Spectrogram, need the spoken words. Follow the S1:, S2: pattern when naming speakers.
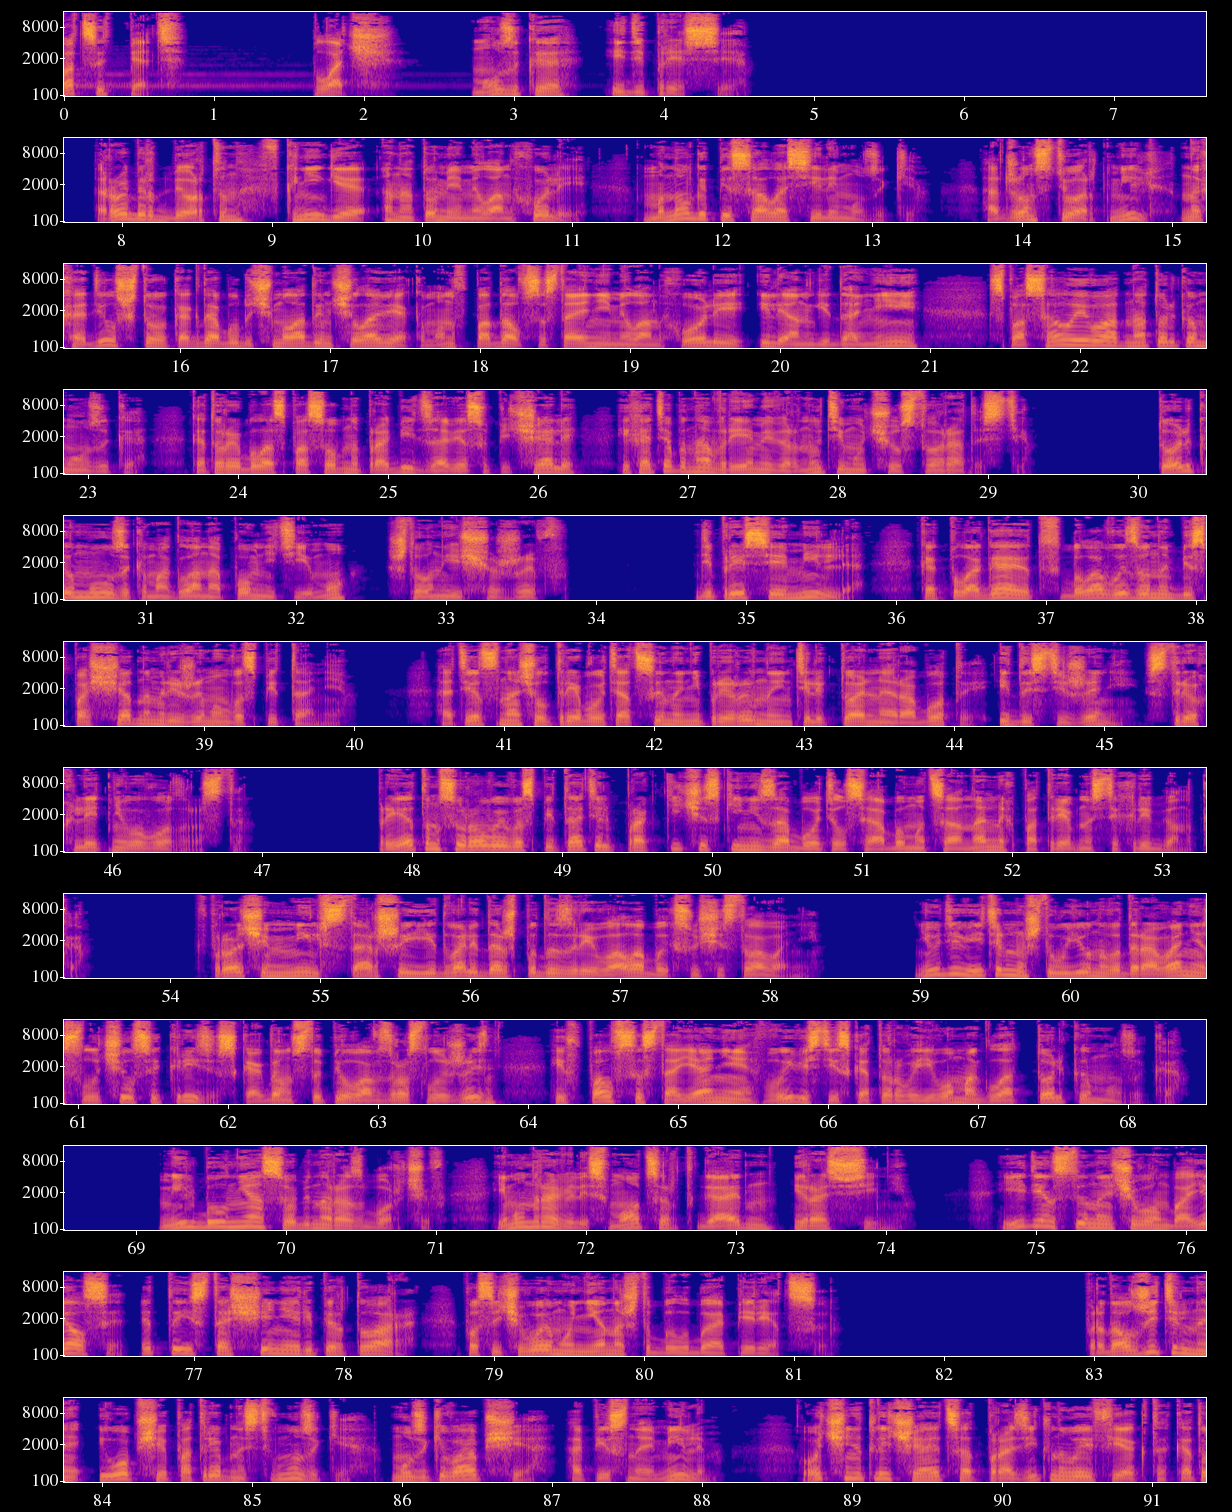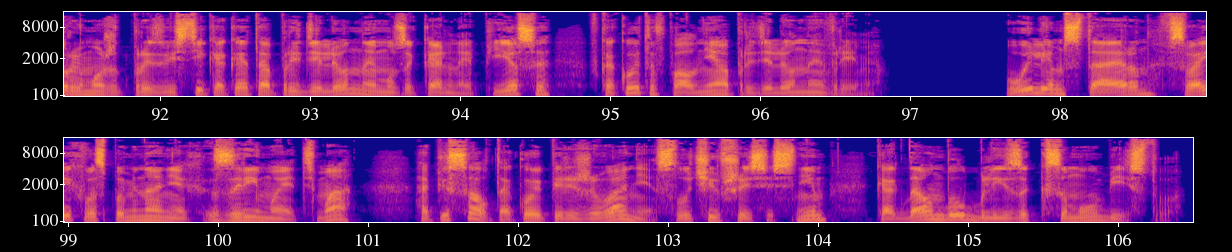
S1: 25. Плач. Музыка и депрессия. Роберт Бёртон в книге «Анатомия меланхолии» много писал о силе музыки. А Джон Стюарт Миль находил, что когда, будучи молодым человеком, он впадал в состояние меланхолии или ангидонии, спасала его одна только музыка, которая была способна пробить завесу печали и хотя бы на время вернуть ему чувство радости. Только музыка могла напомнить ему, что он еще жив. Депрессия Милля, как полагают, была вызвана беспощадным режимом воспитания. Отец начал требовать от сына непрерывной интеллектуальной работы и достижений с трехлетнего возраста. При этом суровый воспитатель практически не заботился об эмоциональных потребностях ребенка. Впрочем, Миль-старший едва ли даже подозревал об их существовании. Неудивительно, что у юного дарования случился кризис, когда он вступил во взрослую жизнь и впал в состояние, вывести из которого его могла только музыка. Миль был не особенно разборчив. Ему нравились Моцарт, Гайден и Россини. Единственное, чего он боялся, это истощение репертуара, после чего ему не на что было бы опереться. Продолжительная и общая потребность в музыке, музыке вообще, описанная Милем, очень отличается от поразительного эффекта, который может произвести какая-то определенная музыкальная пьеса в какое-то вполне определенное время. Уильям Стайрон в своих воспоминаниях «Зримая тьма» описал такое переживание, случившееся с ним, когда он был близок к самоубийству.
